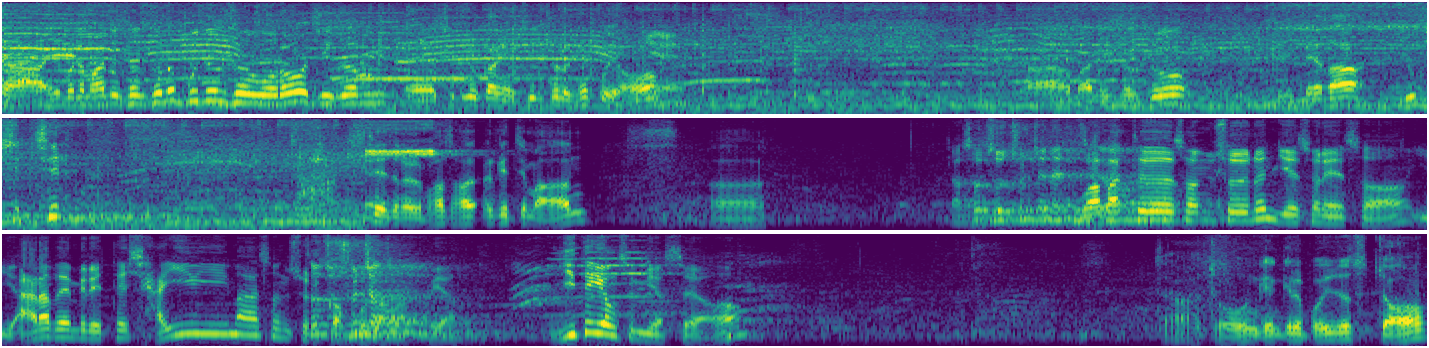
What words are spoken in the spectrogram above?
자 이번에 마미 선수는 부전승으로 지금 16강에 진출을 했고요. 예. 자 마미 선수 1m 67. 자 기체전을 봐서 알겠지만 어, 자, 선수 출전해 주세요. 무아바트 선수는 예선에서 이 아랍에미리트의 샤이마 선수를 선수 꺾고. 나왔고요. 2대0 승리였어요. 자 좋은 경기를 보여줬었죠.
